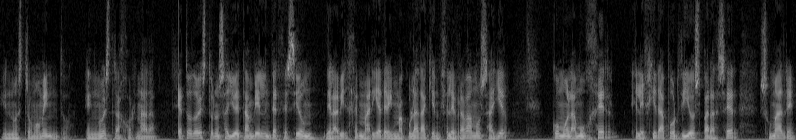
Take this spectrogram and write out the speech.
en nuestro momento, en nuestra jornada. Que a todo esto nos ayude también la intercesión de la Virgen María de la Inmaculada, quien celebrábamos ayer como la mujer elegida por Dios para ser su madre,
